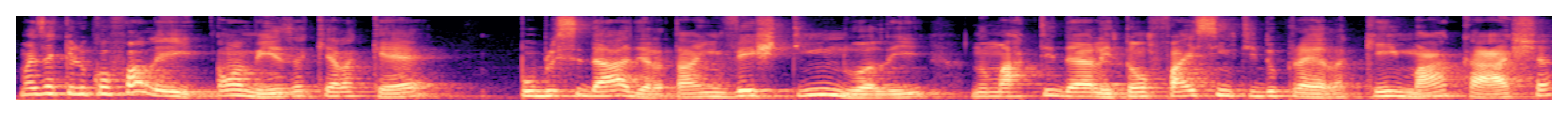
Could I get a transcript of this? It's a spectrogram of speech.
mas é aquilo que eu falei, é uma mesa que ela quer publicidade, ela está investindo ali no marketing dela. Então faz sentido para ela queimar a caixa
